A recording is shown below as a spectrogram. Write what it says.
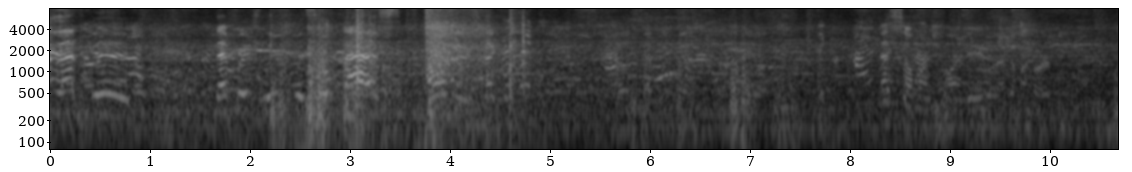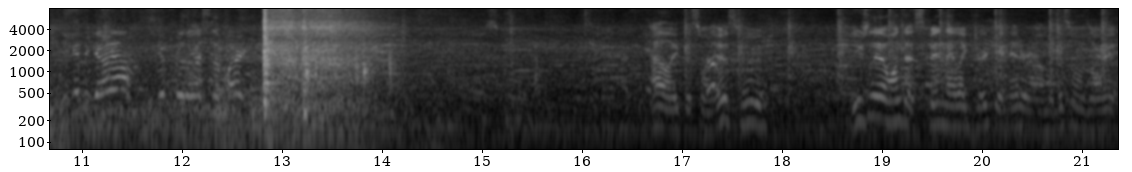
Dude, that's good. That first loop was so fast. I wasn't expecting it. That's so much fun, dude. You good to go now? You good for the rest of the park? I like this one. It was smooth. Usually the ones that spin, they like jerk your head around, but this one was alright.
